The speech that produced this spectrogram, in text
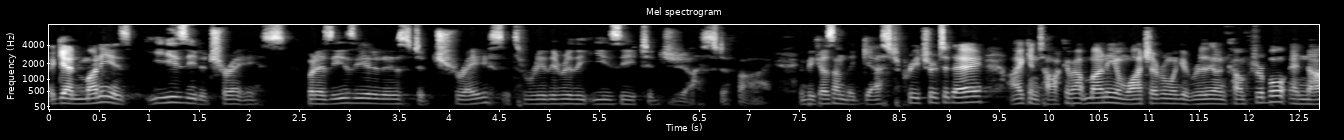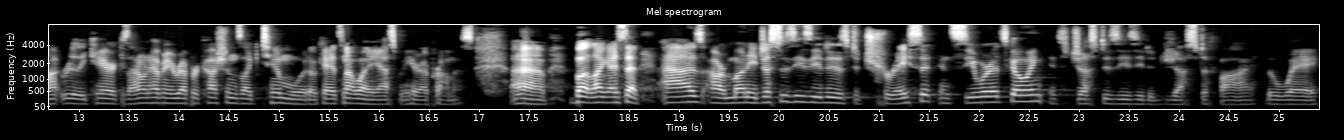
Again, money is easy to trace, but as easy as it is to trace, it's really, really easy to justify. And because I'm the guest preacher today, I can talk about money and watch everyone get really uncomfortable and not really care because I don't have any repercussions like Tim would, okay? It's not why he asked me here, I promise. Um, but like I said, as our money, just as easy it is to trace it and see where it's going, it's just as easy to justify the way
